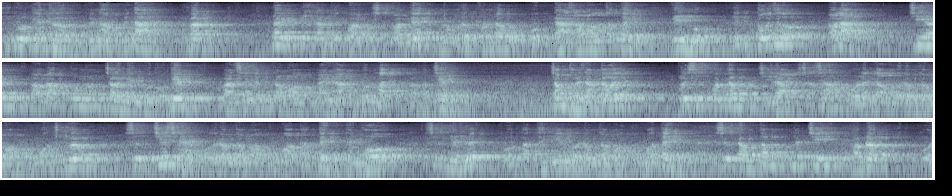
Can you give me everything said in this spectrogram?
thi đua khen thưởng, khuyến học, khuyến tài vân. Đây là kết quả của sự đoàn kết, nỗ lực phấn đấu của cả dòng họ trong tỉnh vì mục đích tối thượng, đó là tri ân báo đáp công ơn trời biển của tổ tiên và xây dựng dòng họ ngày càng vững mạnh và phát triển. Trong thời gian tới, với sự quan tâm, chỉ đạo, sát sao của lãnh đạo hội đồng dòng họ của mọi trung ương, sự chia sẻ của hội đồng dòng họ của các tỉnh, thành phố, sự nhiệt huyết của các thành viên hội đồng dòng họ của mỗi tỉnh, sự đồng tâm nhất trí, hợp lực của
